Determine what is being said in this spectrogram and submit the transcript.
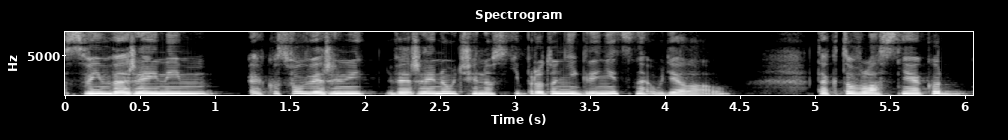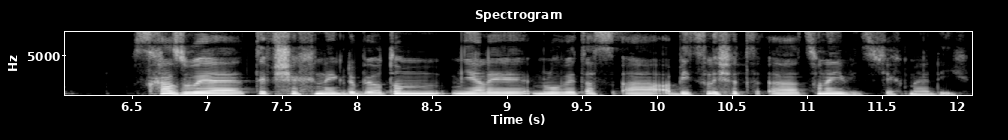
svým veřejným, jako svou veřejný, veřejnou činností proto nikdy nic neudělal, tak to vlastně jako schazuje ty všechny, kdo by o tom měli mluvit a, a, být slyšet a, co nejvíc v těch médiích.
